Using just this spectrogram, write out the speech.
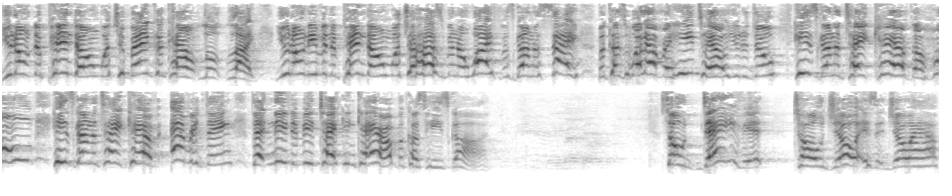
You don't depend on what your bank account look like. You don't even depend on what your husband or wife is going to say because whatever he tells you to do, he's going to take care of the home. He's going to take care of everything that need to be taken care of because he's God. So David told Joe, is it Joab?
